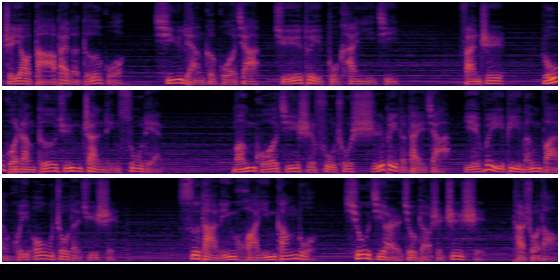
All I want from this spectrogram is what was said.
只要打败了德国，其余两个国家绝对不堪一击。反之，如果让德军占领苏联，盟国即使付出十倍的代价，也未必能挽回欧洲的局势。斯大林话音刚落，丘吉尔就表示支持。他说道：“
